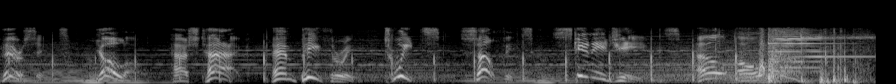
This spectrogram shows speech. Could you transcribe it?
Piercings, YOLO, hashtag, MP3, tweets, selfies, skinny jeans, L-O...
